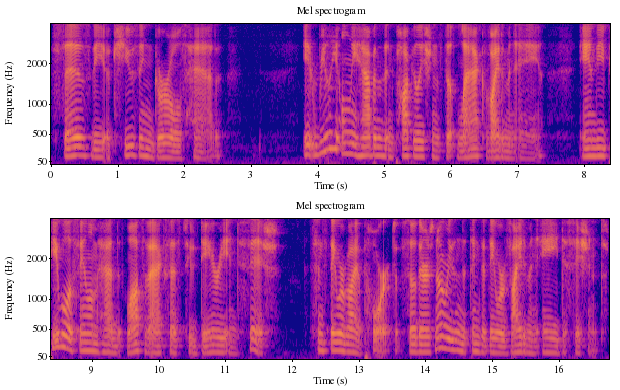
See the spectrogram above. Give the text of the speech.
says the accusing girls had. It really only happens in populations that lack vitamin A, and the people of Salem had lots of access to dairy and fish since they were by a port, so there's no reason to think that they were vitamin A deficient.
